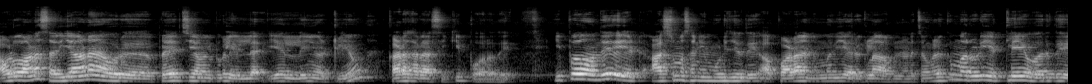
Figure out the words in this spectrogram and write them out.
அவ்வளோவான சரியான ஒரு பயிற்சி அமைப்புகள் இல்லை. ஏழுலேயும் எட்டுலேயும் கடகராசிக்கு போகிறது இப்போ வந்து எட் அஷ்டம சனி முடிஞ்சது. அப்பாடா நிம்மதியாக இருக்கலாம் அப்படின்னு நினச்சவங்களுக்கு மறுபடியும் எட்டுலேயே வருது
